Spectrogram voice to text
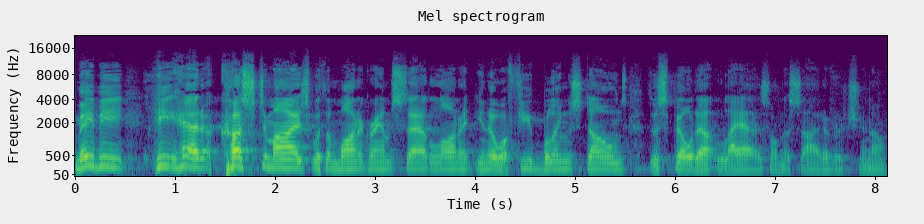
Maybe he had a customized with a monogram saddle on it, you know, a few bling stones that spelled out Laz on the side of it, you know.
